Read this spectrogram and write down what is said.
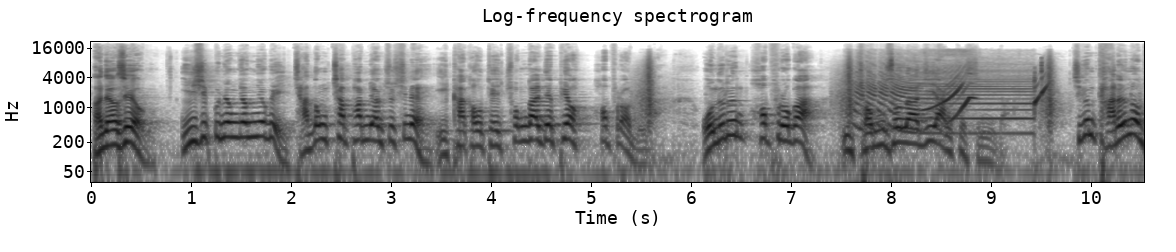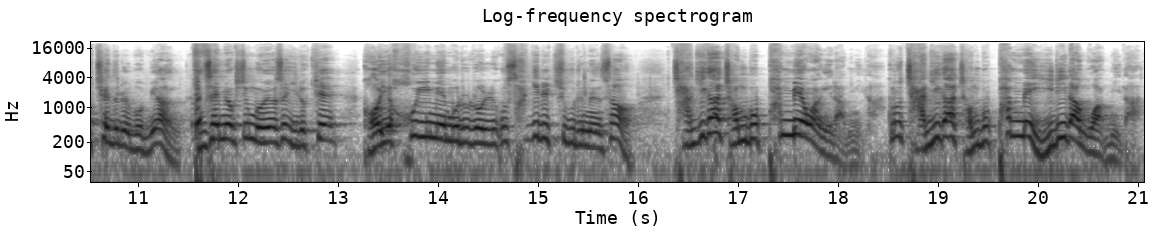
안녕하세요. 29년 경력의 자동차 판매왕 출신의 이 카카오톡의 총괄 대표 허프로입니다. 오늘은 허프로가 이 겸손하지 않겠습니다. 지금 다른 업체들을 보면 두세 명씩 모여서 이렇게 거의 허위 매물을 올리고 사기를 치고 그러면서 자기가 전부 판매왕이랍니다. 그리고 자기가 전부 판매 일이라고 합니다.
